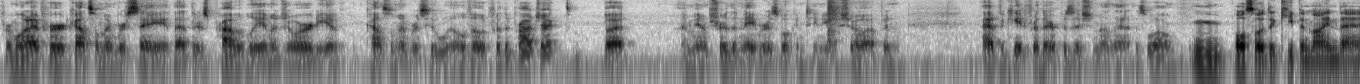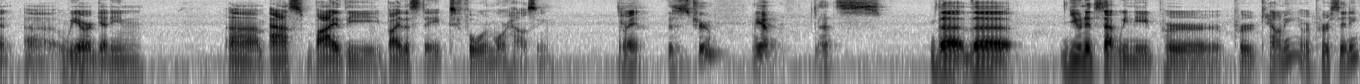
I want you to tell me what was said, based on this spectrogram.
from what I've heard, council members say that there's probably a majority of council members who will vote for the project. But I mean, I'm sure the neighbors will continue to show up and advocate for their position on that as well. Mm, Also, to keep in mind that uh, we are getting um, asked by the by the state for more housing, right? This is true. Yep, that's The the units that we need per per county or per city.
